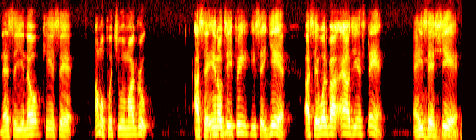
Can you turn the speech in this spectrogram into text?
Next thing you know, Ken said, I'm gonna put you in my group. I said, NOTP? He said, Yeah. I said, What about Algie and Stan? And he said, oh, Shit,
